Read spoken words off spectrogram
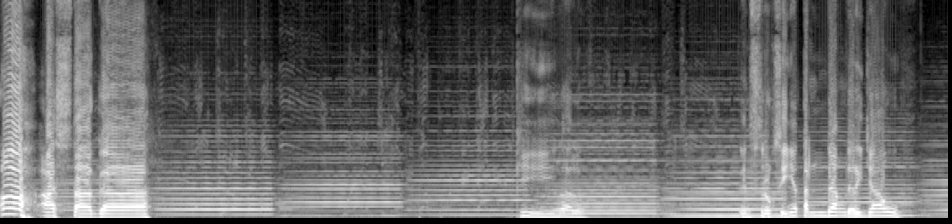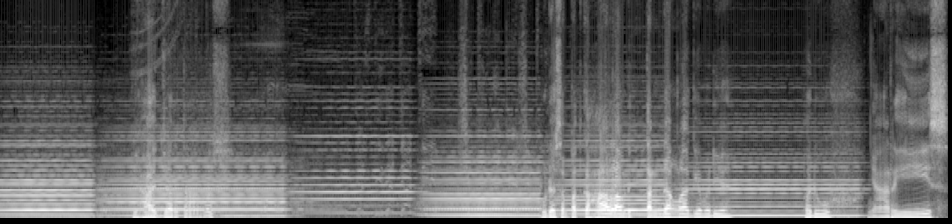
Oh, astaga. Gila loh. Instruksinya tendang dari jauh. Dihajar terus. Udah sempat kehalau, ditendang lagi sama dia. Waduh, nyaris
